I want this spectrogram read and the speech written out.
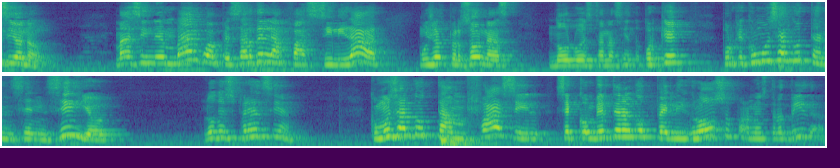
sí o no? Mas, sin embargo, a pesar de la facilidad, muchas personas no lo están haciendo. ¿Por qué? Porque como es algo tan sencillo, lo desprecian. Como es algo tan fácil, se convierte en algo peligroso para nuestras vidas.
